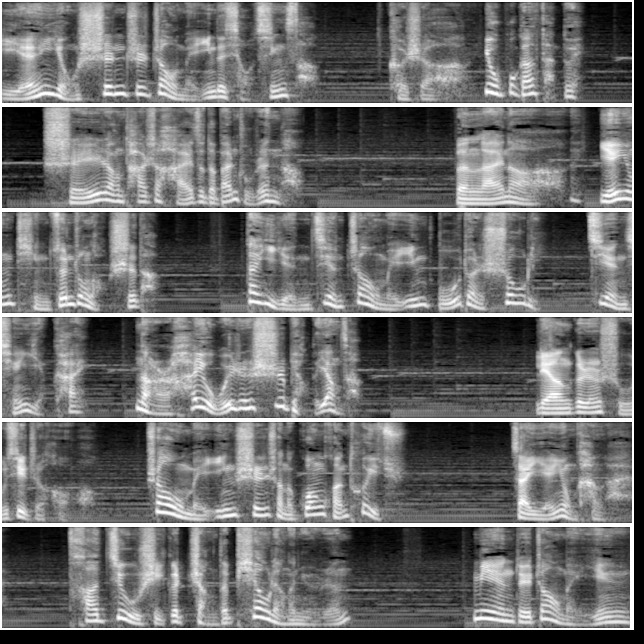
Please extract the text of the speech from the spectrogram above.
严勇深知赵美英的小心思，可是啊，又不敢反对。谁让他是孩子的班主任呢？本来呢，严勇挺尊重老师的，但眼见赵美英不断收礼、见钱眼开，哪儿还有为人师表的样子？两个人熟悉之后，赵美英身上的光环褪去，在严勇看来，她就是一个长得漂亮的女人。面对赵美英，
